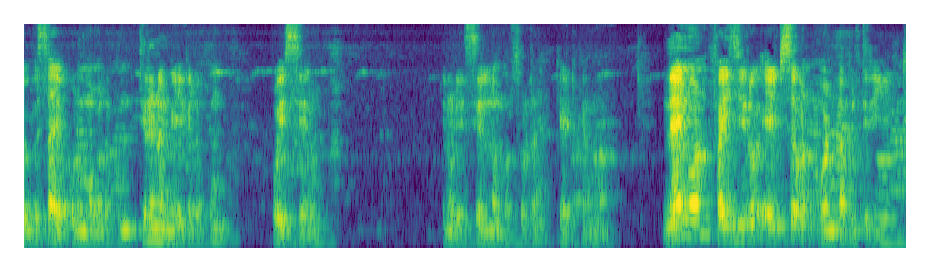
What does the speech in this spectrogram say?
விவசாய குடும்பங்களுக்கும் திருநங்கைகளுக்கும் போய் சேரும். என்னுடைய செல் நம்பர் சொல்கிறேன் கேட்டுக்கோங்க. Nine one five zero eight seven one double three eight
